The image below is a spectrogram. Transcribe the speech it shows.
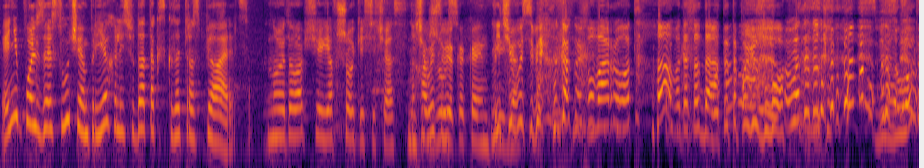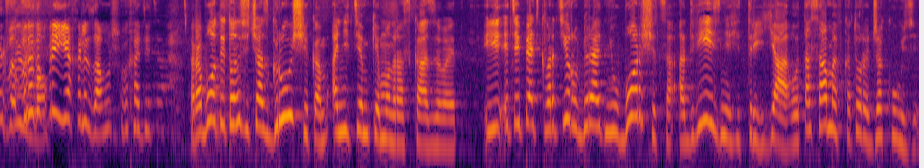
И они, пользуясь случаем, приехали сюда, так сказать, распиариться. Ну это вообще, я в шоке сейчас. Ничего нахожусь. себе, какая интрига. Ничего себе, какой поворот. А, Вот это да. Вот это повезло. Вот это Свезло, так Вот это приехали замуж выходить. Работает он сейчас грузчиком, а не тем, кем он рассказывает. И эти пять квартир убирает не уборщица, а две из них, и три, я. Вот та самая, в которой джакузи.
